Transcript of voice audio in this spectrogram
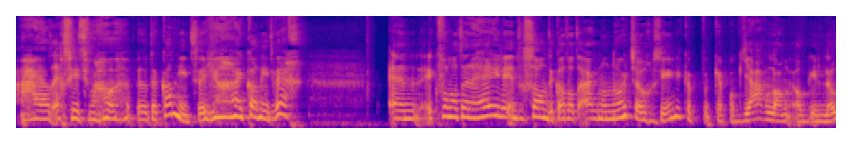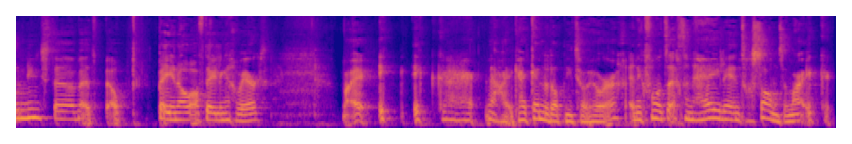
Hij had echt zoiets van, dat kan niet, hij kan niet weg. En ik vond het een hele interessant. Ik had dat eigenlijk nog nooit zo gezien. Ik heb, ik heb ook jarenlang ook in loondiensten met, op P&O-afdelingen gewerkt. Maar ik, ik, nou, ik herkende dat niet zo heel erg. En ik vond het echt een hele interessante. Maar ik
